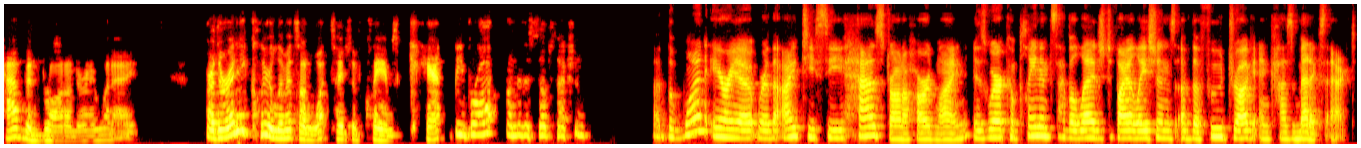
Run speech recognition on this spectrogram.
have been brought under A1A, are there any clear limits on what types of claims can't be brought under this subsection? Uh, the one area where the ITC has drawn a hard line is where complainants have alleged violations of the Food, Drug, and Cosmetics Act,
